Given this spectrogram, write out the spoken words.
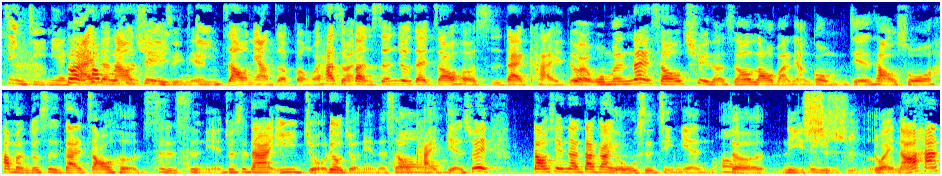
近几年开的，然后去营造那样的氛围，它是本身就在昭和时代开的。对，我们那时候去的时候，老板娘跟我们介绍说，他们就是在昭和四十四年，就是大概一九六九年的时候开店，哦、所以到现在大概有五十几年的历史。嗯、历史对，然后它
